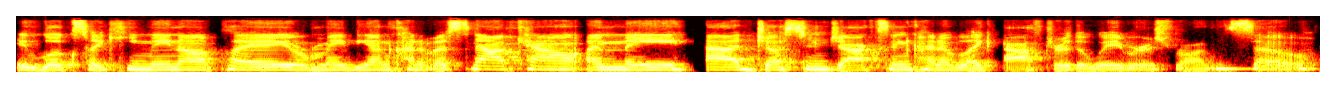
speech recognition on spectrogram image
it looks like he may not play or maybe on kind of a snap count, I may add Justin Jackson kind of like after the waivers run. So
